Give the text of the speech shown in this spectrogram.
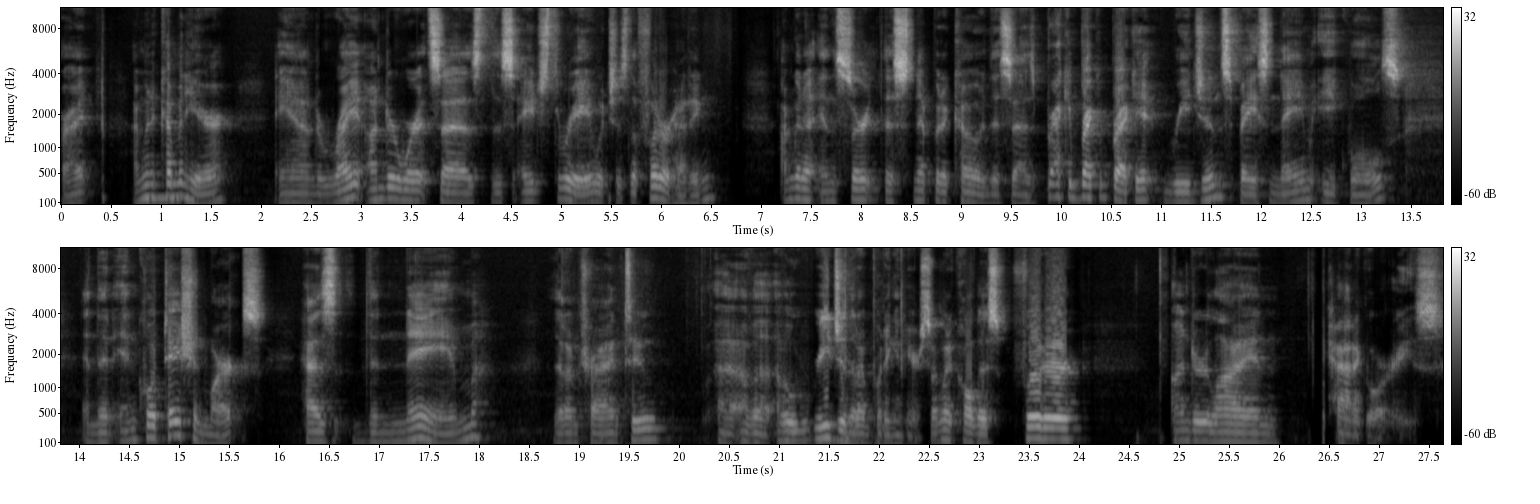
right? I'm going to come in here and right under where it says this H3, which is the footer heading, I'm going to insert this snippet of code that says bracket, bracket, bracket, region, space, name equals, and then in quotation marks has the name that I'm trying to, uh, of, a, of a region that I'm putting in here. So I'm going to call this footer underline categories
